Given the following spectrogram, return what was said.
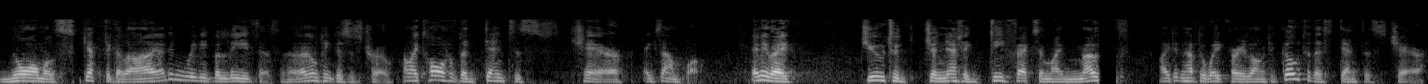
normal, skeptical eye. I didn't really believe this. I don't think this is true. And I thought of the dentist's chair example. Anyway, due to genetic defects in my mouth, I didn't have to wait very long to go to this dentist's chair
